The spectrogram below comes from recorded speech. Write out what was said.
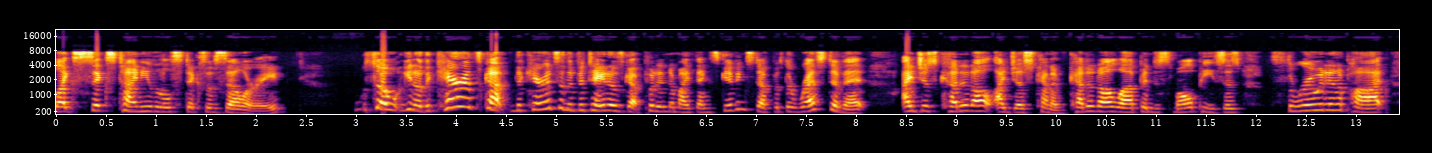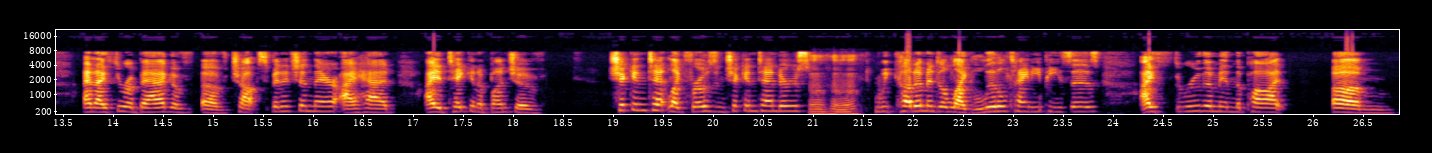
like six tiny little sticks of celery. So, you know, the carrots got the carrots and the potatoes got put into my Thanksgiving stuff, but the rest of it, I just cut it all I just kind of cut it all up into small pieces, threw it in a pot, and I threw a bag of of chopped spinach in there. I had I had taken a bunch of chicken ten like frozen chicken tenders hmm we cut them into like little tiny pieces. I threw them in the pot um,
